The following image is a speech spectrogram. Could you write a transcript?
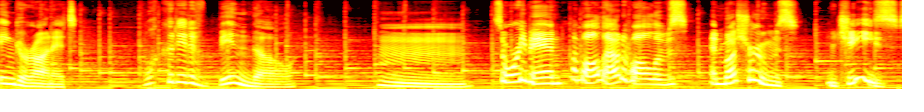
finger on it. What could it have been though? Hmm. Sorry, man. I'm all out of olives and mushrooms and cheese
